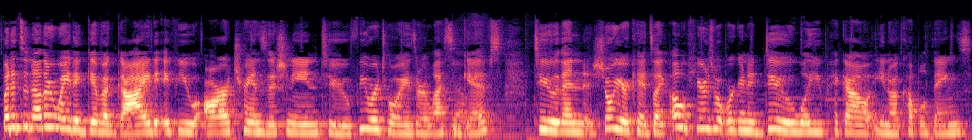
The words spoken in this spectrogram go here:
But it's another way to give a guide if you are transitioning to fewer toys or less yeah. gifts to then show your kids like, oh, here's what we're gonna do. Will you pick out, you know, a couple things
